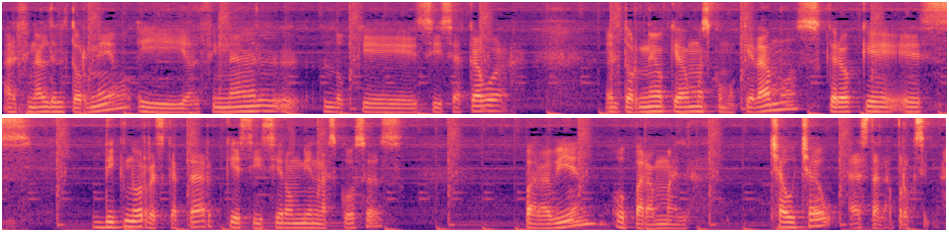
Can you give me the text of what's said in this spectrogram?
al final del torneo y al final lo que si se acaba el torneo quedamos como quedamos. Creo que es digno rescatar que se hicieron bien las cosas, para bien o para mal. Chau chau, hasta la próxima.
